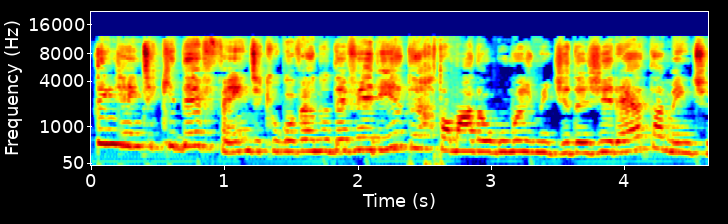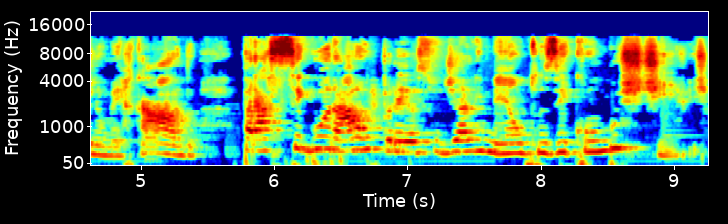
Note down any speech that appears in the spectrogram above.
Tem gente que defende que o governo deveria ter tomado algumas medidas diretamente no mercado para segurar o preço de alimentos e combustíveis.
